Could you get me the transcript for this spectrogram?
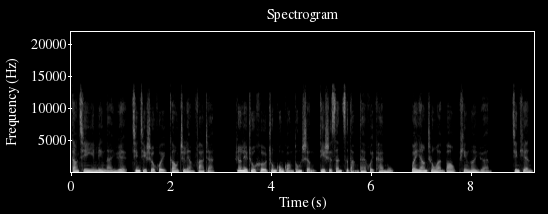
党旗引领南粤经济社会高质量发展，热烈祝贺中共广东省第十三次党代会开幕。文阳城晚报评论员：今天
